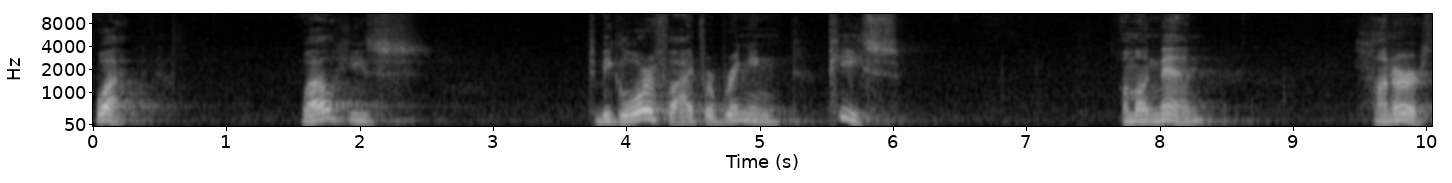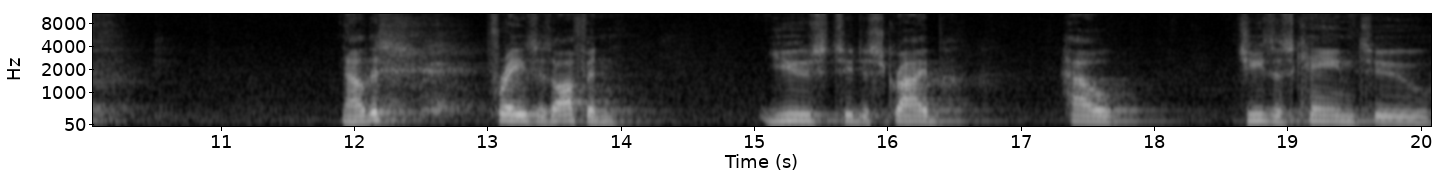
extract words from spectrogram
What? Well, he's to be glorified for bringing peace among men on earth. Now, this phrase is often used to describe how Jesus came to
